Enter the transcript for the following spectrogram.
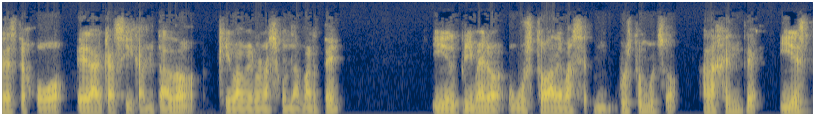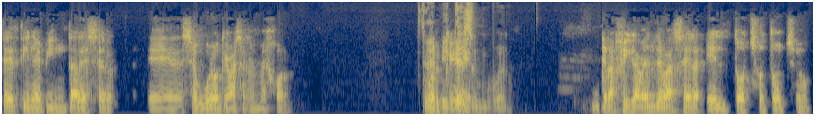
de este juego. Era casi cantado que iba a haber una segunda parte. Y el primero gustó, además, gustó mucho a la gente. Y este tiene pinta de ser, eh, seguro que va a ser el mejor. Tiene pinta de ser muy bueno. Gráficamente va a ser el tocho tocho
